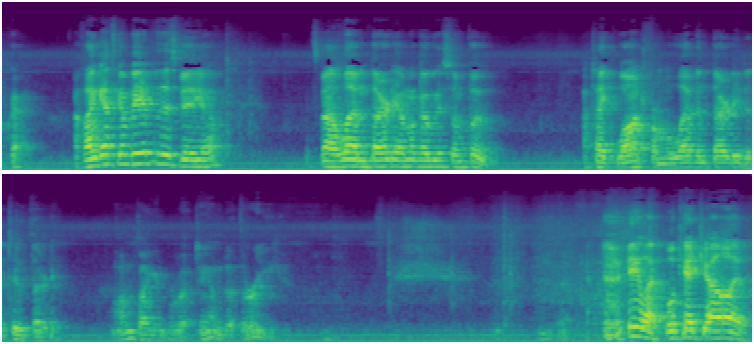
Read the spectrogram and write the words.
okay, I think that's gonna be it for this video. It's about 11:30. I'm gonna go get some food. I take lunch from 11:30 to 2:30. I'm thinking for about 10 to 3. Anyway, we'll catch y'all later.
